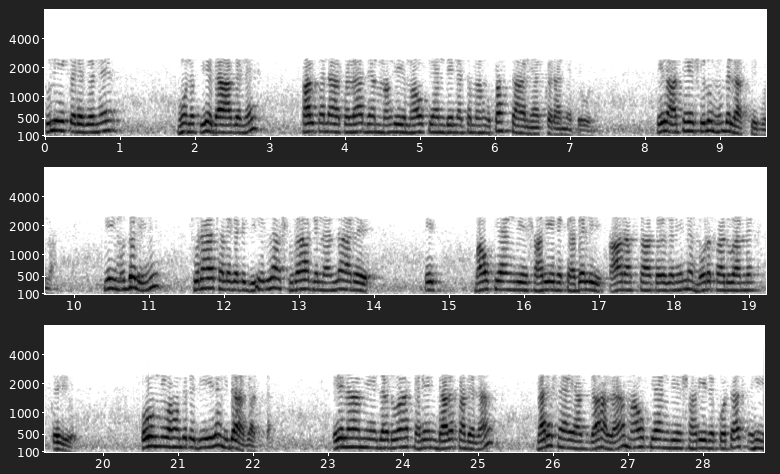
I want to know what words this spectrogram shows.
තුනී කරගෙන මොන පිය දාගෙන කල්පනා කළා දැන් මගේ මව්පියන් දෙන්න තමයි උපස්ථානයක් කරන්නට ඕන. කියලා අතේ සුළු මුදලක් තිබුණා. මේ මුදලින් සුරාසලකට ගිහිල්ලා සුරාගෙනල්ලා අර ඒ මෞපියන්ගේ ශරීර කැබලි ආරක්ෂා කරගෙන ඉන්න මොරකඩුවන් එළියෝ. ඕම් මේව හොඳට දීලා නිදාගත්තා. එලා මේ දරුවා කලින් දර කඩලා දරසෑයක් ගහලා මෞපියන්ගේ ශරීර කොටස් එහි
